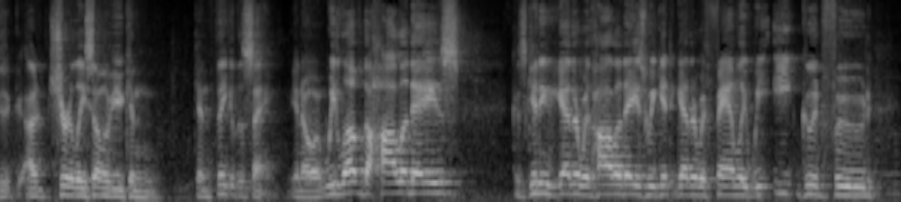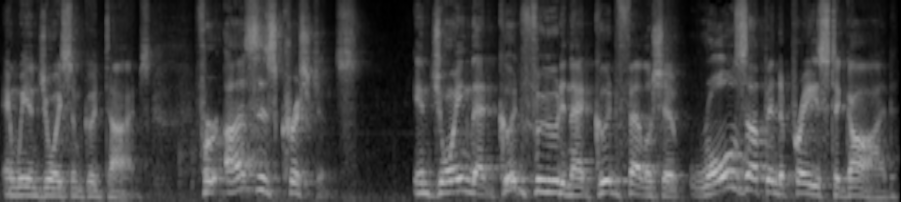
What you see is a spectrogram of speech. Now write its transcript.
Amen. Surely some of you can, can think of the same. You know, we love the holidays because getting together with holidays, we get together with family, we eat good food, and we enjoy some good times. For us as Christians, enjoying that good food and that good fellowship rolls up into praise to God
